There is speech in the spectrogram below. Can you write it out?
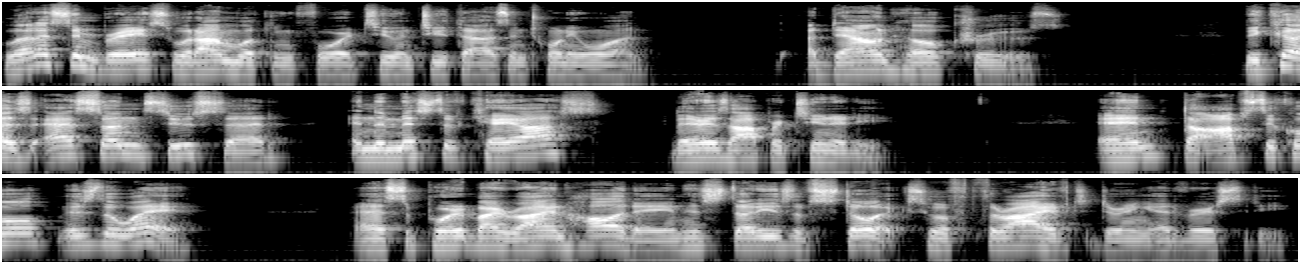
let us embrace what I'm looking forward to in 2021 a downhill cruise. Because, as Sun Tzu said, in the midst of chaos, there is opportunity. And the obstacle is the way as supported by Ryan Holiday in his studies of Stoics who have thrived during adversity,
